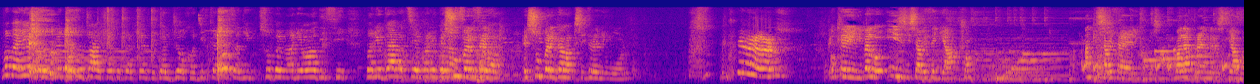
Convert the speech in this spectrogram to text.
Vabbè, io ho completato già al 100% quel gioco, a differenza di Super Mario Odyssey, Mario Galaxy e Mario E Galaxy Super 2. 3 e Super Galaxy 3D World. Ok, livello easy se avete ghiaccio. Anche se avete elica, mi sa. Vale a prendere, schiavo.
